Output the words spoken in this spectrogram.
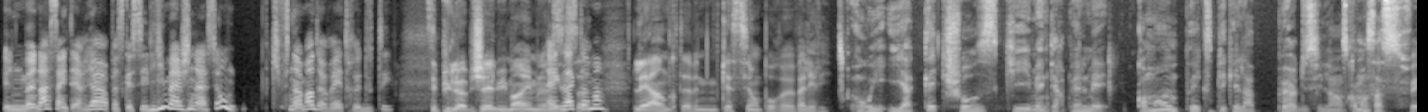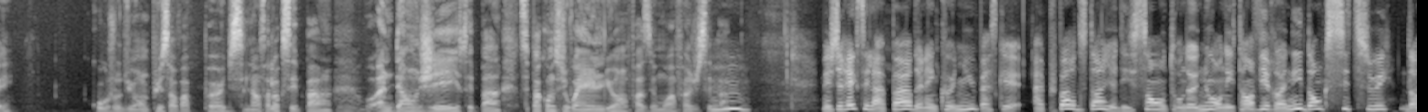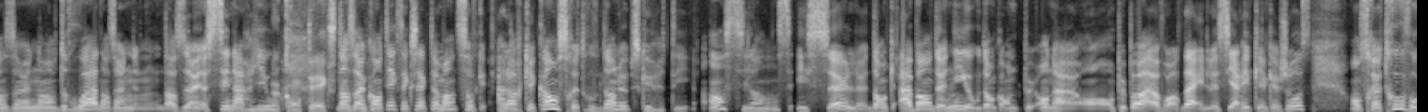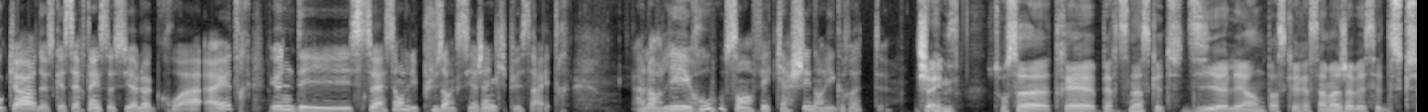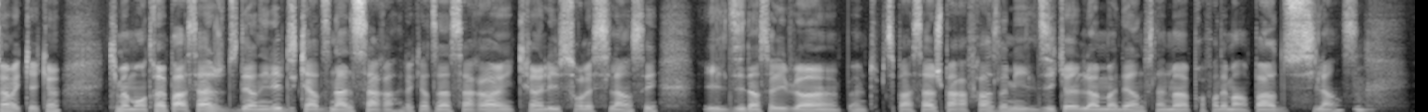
une menace intérieure, parce que c'est l'imagination qui finalement devrait être redoutée. C'est plus l'objet lui-même. là, c'est ça. Exactement. Léandre, tu avais une question pour euh, Valérie. Oui, il y a quelque chose qui m'interpelle, mais comment on peut expliquer la peur du silence? Comment ça se fait? Qu'aujourd'hui on puisse avoir peur du silence alors que c'est pas un danger, c'est pas c'est pas comme si je voyais un lion en face de moi. Enfin, je sais pas. Mais je dirais que c'est la peur de l'inconnu parce que la plupart du temps, il y a des sons autour de nous. On est environné, donc situé dans un endroit, dans un, dans un scénario. Un contexte. Dans un contexte exactement, sauf que, alors que quand on se retrouve dans l'obscurité, en silence et seul, donc abandonné, ou donc on ne peut, on a, on peut pas avoir d'aide s'il arrive quelque chose, on se retrouve au cœur de ce que certains sociologues croient être une des situations les plus anxiogènes qui puissent être. Alors les héros sont en fait cachés dans les grottes. James? Je trouve ça euh, très pertinent ce que tu dis, euh, Léandre, parce que récemment, j'avais cette discussion avec quelqu'un qui m'a montré un passage du dernier livre du cardinal Sarah. Le cardinal Sarah a écrit un livre sur le silence et il dit dans ce livre-là, un, un tout petit passage, paraphrase, là, mais il dit que l'homme moderne, finalement, a profondément peur du silence. Mhm.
